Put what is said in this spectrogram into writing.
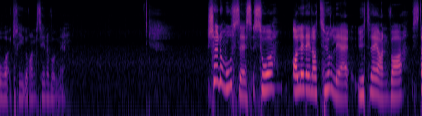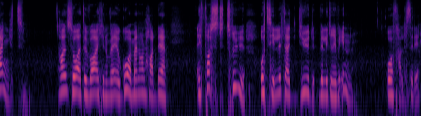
og krigerne sine vogner. Selv om Moses så alle de naturlige utveiene var stengt Han så at det var ikke noen vei å gå, men han hadde en fast tro og tillit til at Gud ville gripe inn og frelse dem.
